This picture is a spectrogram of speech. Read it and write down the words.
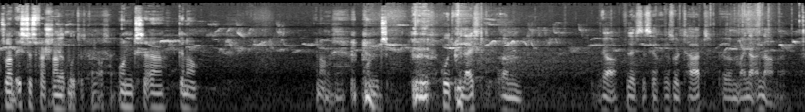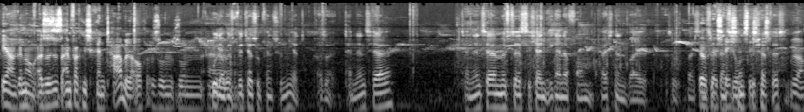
So habe ich das verstanden. ja gut, das kann auch sein. Und äh, genau. Genau. Und Gut, vielleicht, ähm, ja, vielleicht ist das ja Resultat äh, meiner Annahme. ja, genau. Also es ist einfach nicht rentabel auch so, so ein. Äh, Gut, aber es wird ja subventioniert. Also tendenziell, tendenziell müsste es sich ja in irgendeiner Form rechnen, weil, also, weil es ja, ein Subventionsgeschäft ist. ja,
